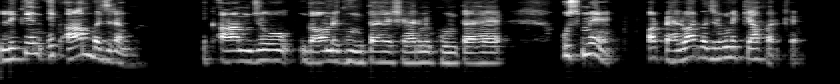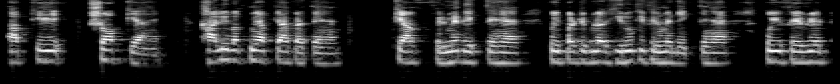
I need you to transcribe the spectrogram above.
लेकिन एक आम बजरंग, एक आम जो गाँव में घूमता है, शहर में घूमता है, उसमें और पहलवान बजरंग में क्या फ़र्क है? आपके शौक क्या है? खाली वक्त में आप क्या करते हैं? क्या फ़िल्में देखते हैं? कोई पर्टिकुलर हीरो की फ़िल्में देखते हैं? कोई फेवरेट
